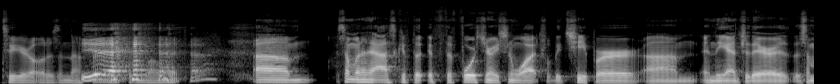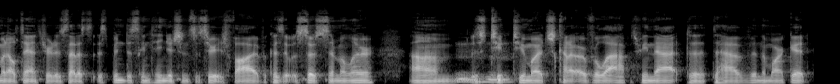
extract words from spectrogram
two year old is enough. Yeah. Um, someone had asked if the if the fourth generation watch will be cheaper, um, and the answer there, someone else answered, is that it's, it's been discontinued since the Series Five because it was so similar. Um, mm-hmm. There's too too much kind of overlap between that to to have in the market.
